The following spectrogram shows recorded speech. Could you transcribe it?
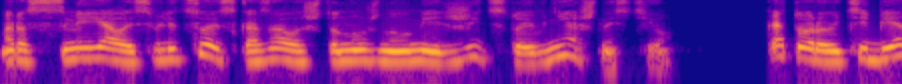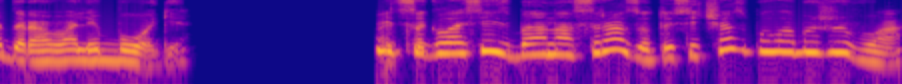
Рассмеялась в лицо и сказала, что нужно уметь жить с той внешностью, которую тебе даровали боги. Ведь согласись бы она сразу, то сейчас была бы жива,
